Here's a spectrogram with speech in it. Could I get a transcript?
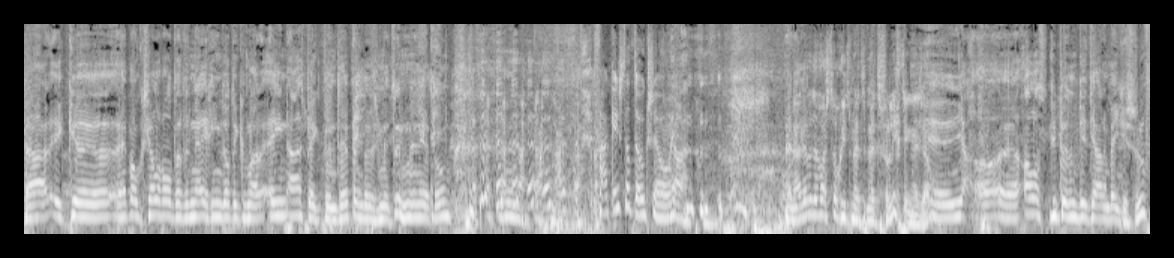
ja, ik heb ook zelf altijd de neiging dat ik maar één aanspreekpunt heb. En dat is met meneer Tom. Vaak is dat ook zo, hè? Ja. En nou, er was toch iets met, met verlichting en zo? Uh, ja, uh, alles liep dit jaar een beetje schroef.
